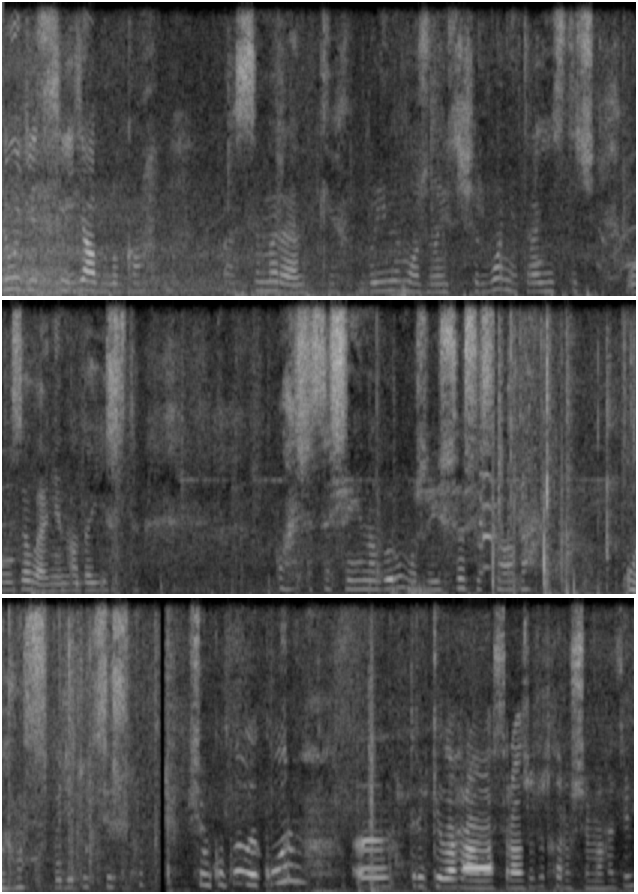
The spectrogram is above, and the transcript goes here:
люди ці яблука е, семеренки, бо її не можна їсти червоні, треба їсти Ой, зелені треба їсти. Ой, зараз я ще її наберу, може і ще щось треба. Ой, господи, тут всі штуки. Общем, купили корм е, 3 кілограма сразу. Тут хороший магазин.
